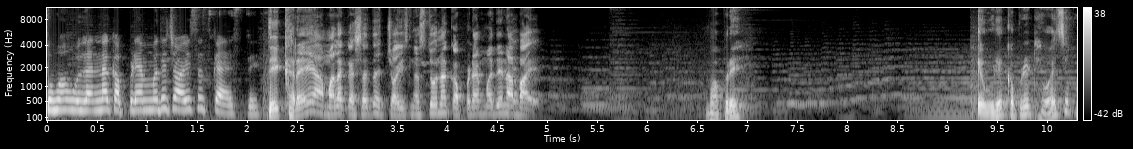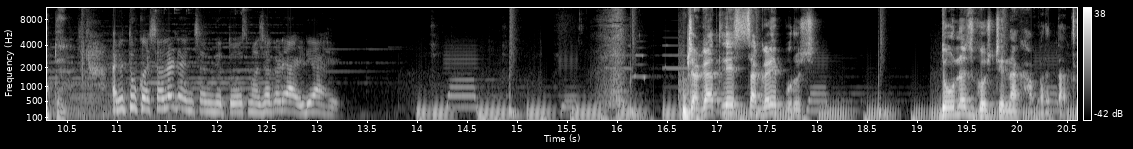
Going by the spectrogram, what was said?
तुम्हा मुलांना कपड्यांमध्ये चॉईसच काय असते ते खरंय आम्हाला कशाचा चॉईस नसतो ना कपड्यामध्ये ना बाय बापरे. एवढे कपडे ठेवायचे कुठे? अरे तू कशाला टेन्शन घेतोस? माझ्याकडे आयडिया आहे. जगातले सगळे पुरुष दोनच गोष्टींना घाबरतात.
